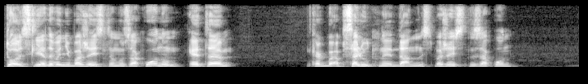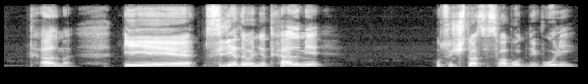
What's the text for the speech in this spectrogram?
то следование божественному закону – это как бы абсолютная данность, божественный закон, дхарма, и следование дхарме у существа со свободной волей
